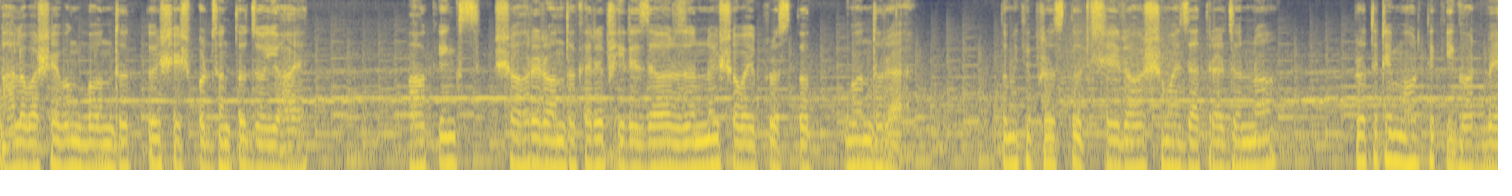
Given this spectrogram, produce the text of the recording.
ভালোবাসা এবং বন্ধুত্বই শেষ পর্যন্ত জয়ী হয়। হকিংস শহরের অন্ধকারে ফিরে যাওয়ার জন্যই সবাই প্রস্তুত। বন্ধুরা, তুমি কি প্রস্তুত সেই রহস্যময় যাত্রার জন্য? প্রতিটি মুহূর্তে কি ঘটবে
